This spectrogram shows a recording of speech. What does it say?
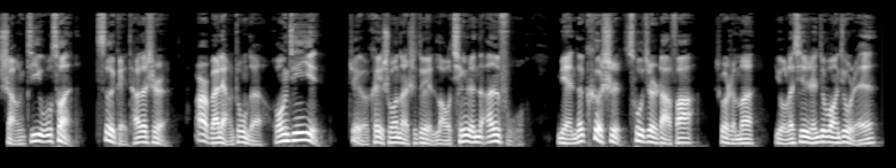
赏金无算，赐给他的是二百两重的黄金印，这个可以说呢是对老情人的安抚，免得客氏醋劲儿大发，说什么有了新人就忘旧人。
